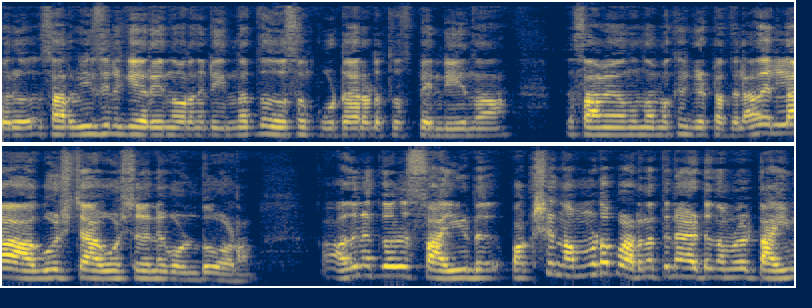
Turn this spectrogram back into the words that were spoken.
ഒരു സർവീസിൽ കയറി എന്ന് പറഞ്ഞിട്ട് ഇന്നത്തെ ദിവസം കൂട്ടുകാരുടെ അടുത്ത് സ്പെൻഡ് ചെയ്യുന്ന സമയമൊന്നും നമുക്ക് കിട്ടത്തില്ല. അതെല്ലാം ആഘോഷിച്ച് ആഘോഷിച്ച് തന്നെ കൊണ്ടുപോകണം. അതിനൊക്കെ ഒരു സൈഡ് പക്ഷെ നമ്മുടെ പഠനത്തിനായിട്ട് നമ്മൾ ടൈം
